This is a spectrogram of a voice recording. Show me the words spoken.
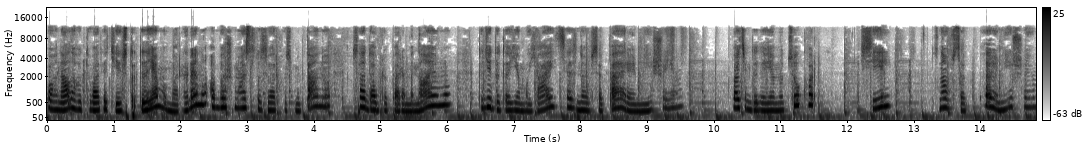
Погнали готувати тісто. Додаємо маргарину або ж масло, зверху сметану, все добре переминаємо. Тоді додаємо яйця, знову все перемішуємо. Потім додаємо цукор, сіль, знову все перемішуємо.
